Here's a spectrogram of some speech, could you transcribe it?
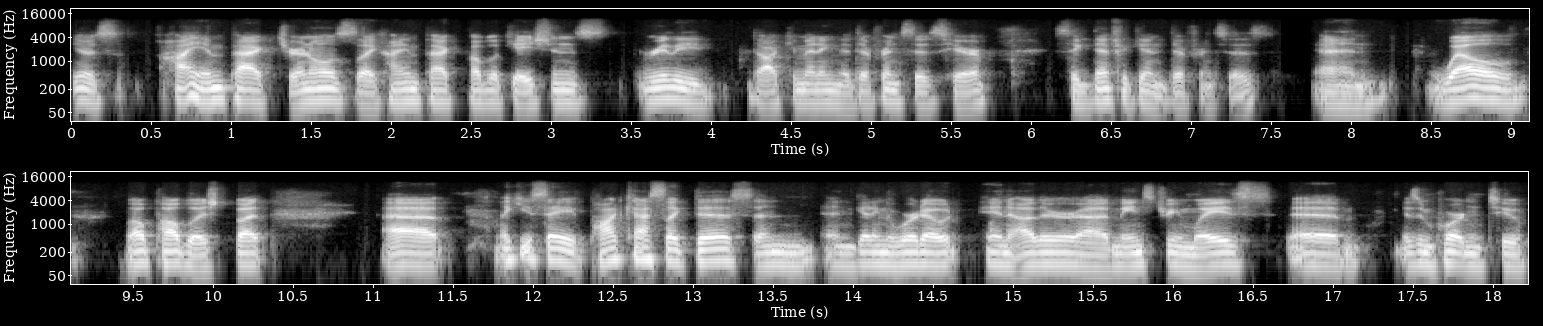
you know, it's high impact journals, like high impact publications, really documenting the differences here, significant differences, and well well published. But uh, like you say, podcasts like this and and getting the word out in other uh, mainstream ways uh, is important too.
